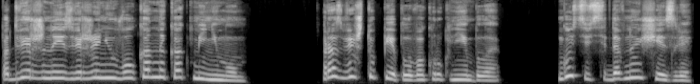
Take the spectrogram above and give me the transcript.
подверженное извержению вулкана как минимум. Разве что пепла вокруг не было. Гости все давно исчезли.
